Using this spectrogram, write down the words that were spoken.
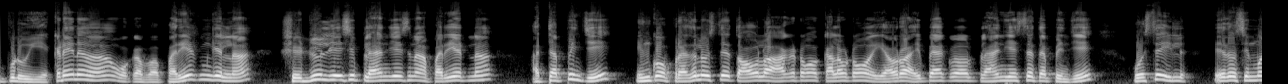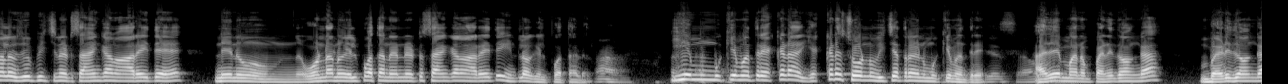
ఇప్పుడు ఎక్కడైనా ఒక పర్యటనకి వెళ్ళినా షెడ్యూల్ చేసి ప్లాన్ చేసిన ఆ పర్యటన అది తప్పించి ఇంకో ప్రజలు వస్తే తోవలో ఆగటం కలవటం ఎవరో ఐప్యాక్ ప్లాన్ చేస్తే తప్పించి వస్తే ఇల్లు ఏదో సినిమాలో చూపించినట్టు సాయంకాలం ఆరైతే నేను ఉండను వెళ్ళిపోతాను అన్నట్టు సాయంకాలం ఆరైతే ఇంట్లోకి వెళ్ళిపోతాడు. ఈ ముఖ్యమంత్రి ఎక్కడ ఎక్కడ చూడను విచిత్రమైన ముఖ్యమంత్రి. అదే మనం పని దొంగ బడి దొంగ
